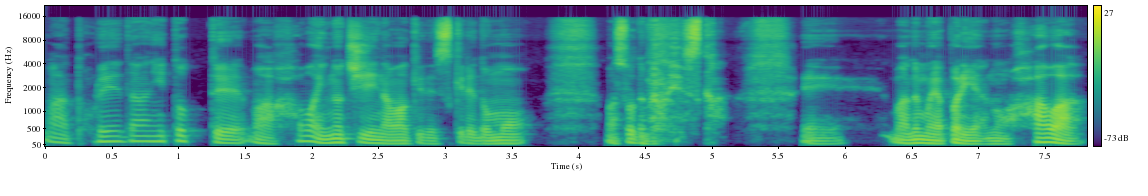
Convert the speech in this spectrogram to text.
まあ、トレーダーにとって、まあ、歯は命なわけですけれども、まあ、そうでもないですか。えーまあ、でもやっぱり、あの、歯は、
